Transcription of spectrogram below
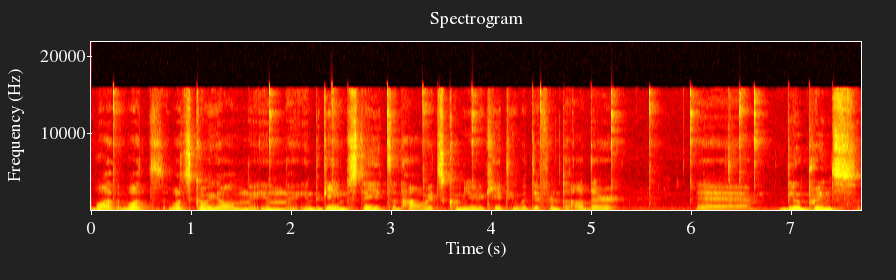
what what what's going on in in the game state and how it's communicating with different other uh, blueprints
